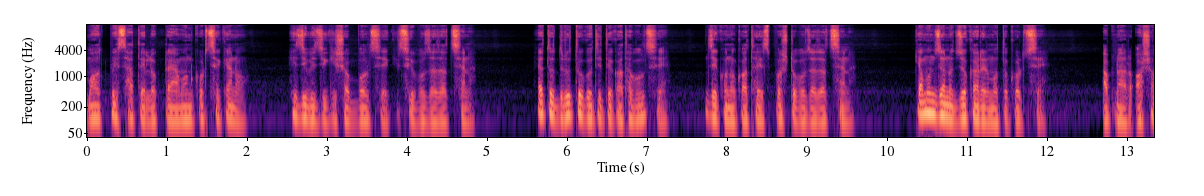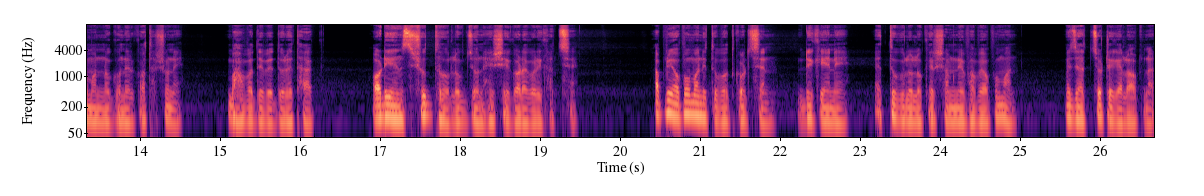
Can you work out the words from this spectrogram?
মহৎপিস হাতে লোকটা এমন করছে কেন? হিজিবিজি কি সব বলছে, কিছুই বোঝা যাচ্ছে না। এত দ্রুত গতিতে কথা বলছে? যে কোনো কথা স্পষ্ট বোঝা যাচ্ছে না। কেমন যেন জোকারের মতো করছে। আপনার অসামান্য গুণের কথা শুনে বাহবা দেবে দূরে থাক। অডিয়েন্স শুদ্ধ লোকজন হেসে গড়াগড়ি খাচ্ছে। আপনি অপমানিত বোধ করছেন। ডেকে এনে এতগুলো লোকের সামনে এভাবে অপমান? মেজাজ চটে গেল আপনার।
